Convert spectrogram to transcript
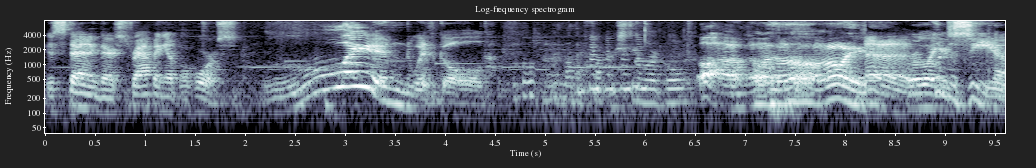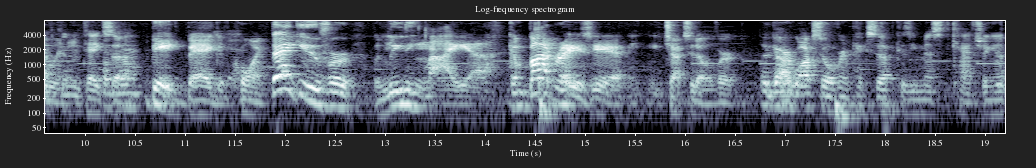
is standing there strapping up a horse, laden with gold. Motherfucker steal our gold. Oh, oh, oh, oh, uh, Or like good a to see you. captain And he takes of a them. big bag of coin. Thank you for leading my uh, compadres here. He, he chucks it over. The guard walks over and picks it up because he missed catching it.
